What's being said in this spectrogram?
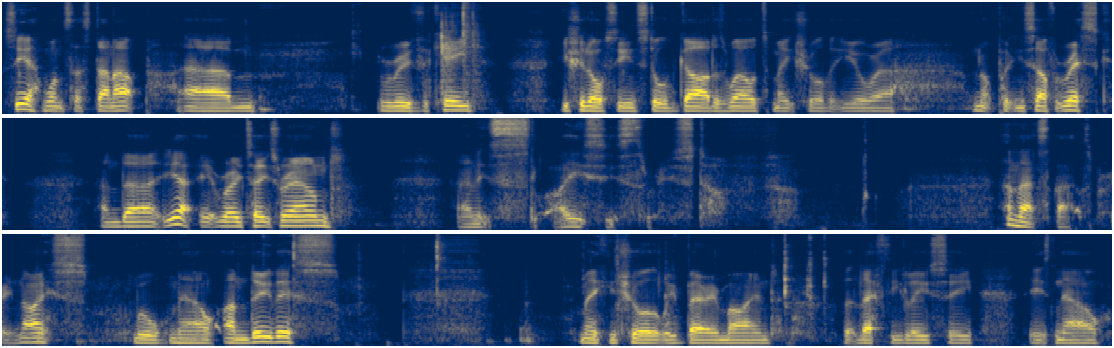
So yeah, once that's done up, um, remove the key. You should obviously install the guard as well to make sure that you're uh, not putting yourself at risk. And uh, yeah, it rotates around and it slices through stuff. And that's that. That's very nice. We'll now undo this, making sure that we bear in mind that lefty Lucy is now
